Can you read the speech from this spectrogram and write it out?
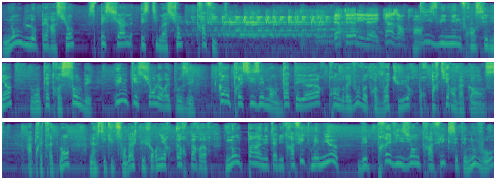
nom de l'opération spéciale estimation trafic. RTL, il est 15h30. 18 000 franciliens vont être sondés. Une question leur est posée. Quand précisément, date et heure, prendrez-vous votre voiture pour partir en vacances? Après traitement, l'Institut de sondage peut fournir heure par heure, non pas un état du trafic, mais mieux, des prévisions de trafic, c'était nouveau,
